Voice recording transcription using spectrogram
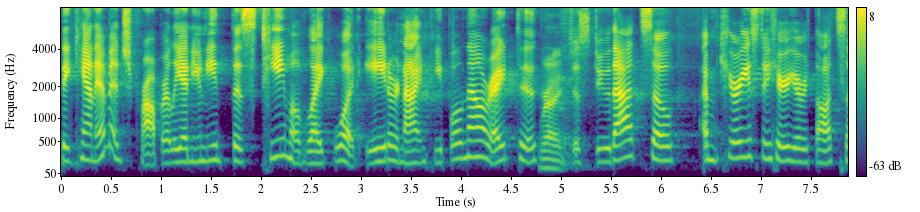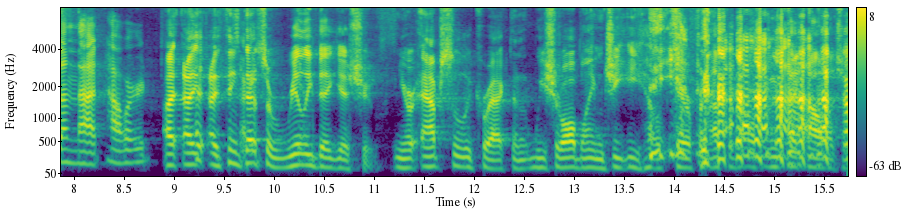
they can't image properly and you need this team of like what eight or nine people now right to right. just do that so i'm curious to hear your thoughts on that howard. I, I, uh, I think that's a really big issue. You're absolutely correct and we should all blame ge healthcare for not developing the technology.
